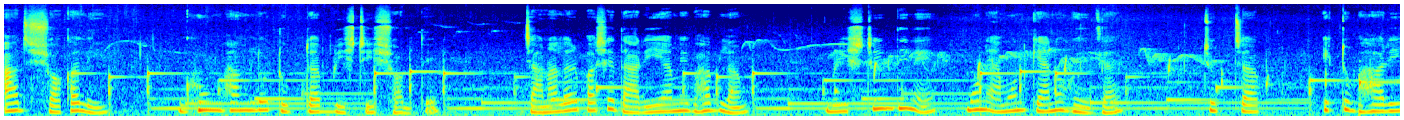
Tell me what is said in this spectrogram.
আজ সকালে ঘুম ভাঙল টুপটাপ বৃষ্টির শব্দে। জানালার পাশে দাঁড়িয়ে আমি ভাবলাম, বৃষ্টির দিনে মন এমন কেন হয়ে যায়? চুপচাপ, একটু ভারী,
